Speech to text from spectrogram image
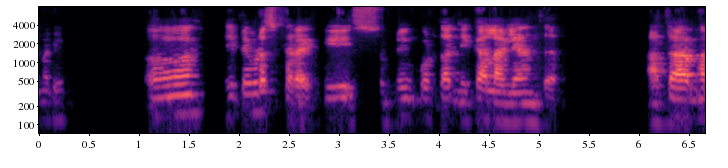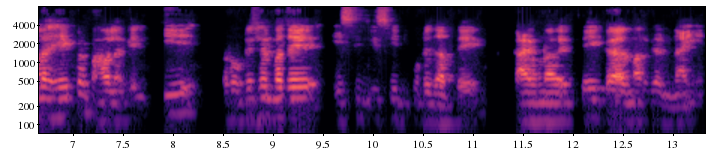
परिषदमध्ये हे तेवढंच खरं आहे की सुप्रीम कोर्टचा निकाल लागल्यानंतर आता मला हे पण पाहावं लागेल की रोटेशनमध्ये एसीची सीट कुठे जाते काय होणार आहे ते काय मार्ग नाही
